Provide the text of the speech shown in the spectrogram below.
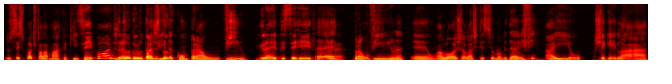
não sei se pode falar marca aqui. Sim, pode. Um Grand Cru da vida tudo. comprar um vinho. Grand Epicerie. É, é. para um vinho, né? É uma loja lá, esqueci o nome dela, enfim. Aí eu Cheguei lá,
